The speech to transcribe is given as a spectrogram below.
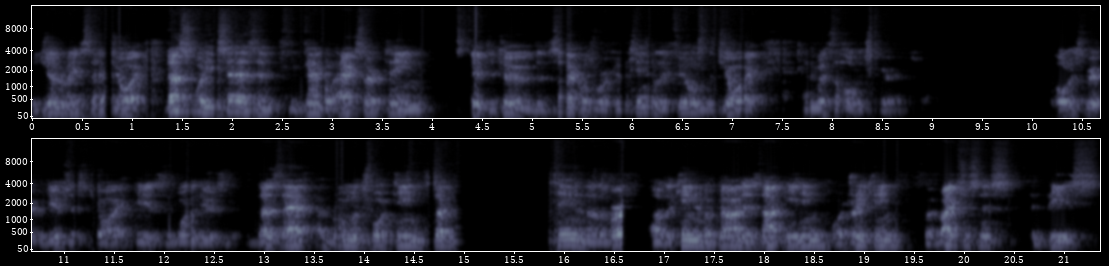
It generates that joy. That's what he says in, for example, Acts 13, 52. The disciples were continually filled with joy and with the Holy Spirit. The Holy Spirit produces joy. He is the one who does that. Romans 14, 17, another verse. Uh, the kingdom of God is not eating or drinking, but righteousness and peace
